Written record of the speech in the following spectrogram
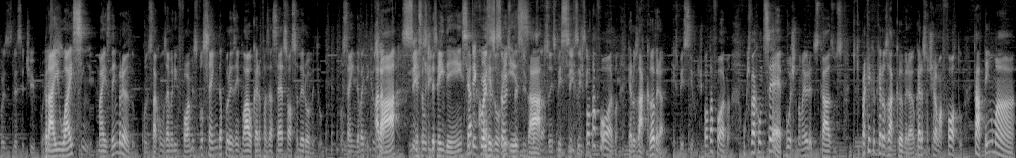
coisas desse tipo. É Para? UI sim, mas lembrando, quando você está com o Xamarin Forms, você ainda, por exemplo, ah, eu quero fazer acesso ao acelerômetro. Você ainda vai ter que Ah, usar Sim, injeção sim, de dependência tem coisas que são resolver. Exato, né? são específicos de plataforma. Quero usar a câmera? É específico de plataforma. O que vai acontecer é, poxa, na maioria dos casos, que, pra que, eu quero usar a câmera? Eu quero só tirar uma foto? Tá, tem uma,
